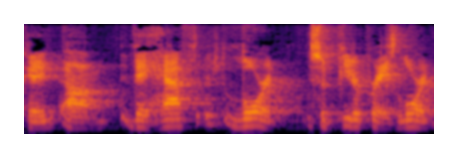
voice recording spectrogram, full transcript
Okay, um, they have to, Lord. So Peter prays, Lord,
